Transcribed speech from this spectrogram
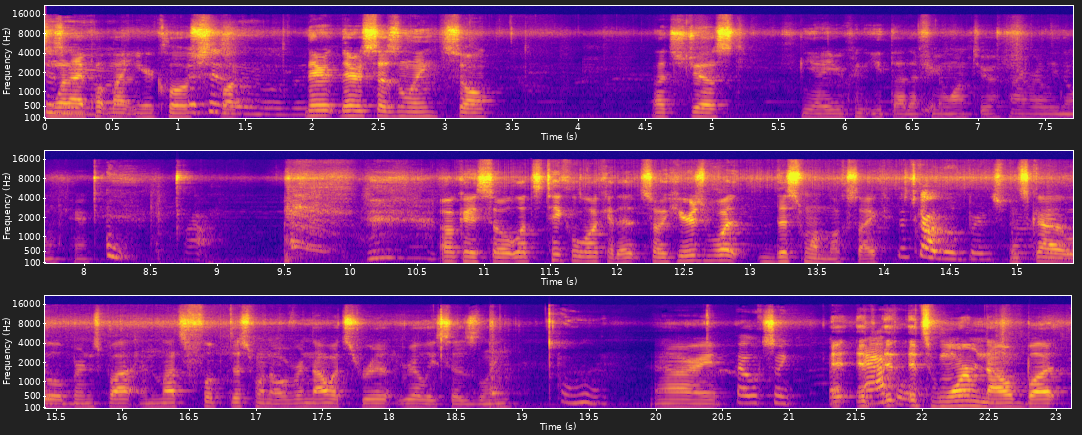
when I put my ear close. But they're they're sizzling. So let's just yeah, you can eat that if you want to. I really don't care. Wow. Okay, so let's take a look at it. So here's what this one looks like. It's got a little burn spot. It's got a little burn spot, and let's flip this one over. Now it's re- really sizzling. Ooh, All right. that looks like It, it, apple. it, it's warm now, but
